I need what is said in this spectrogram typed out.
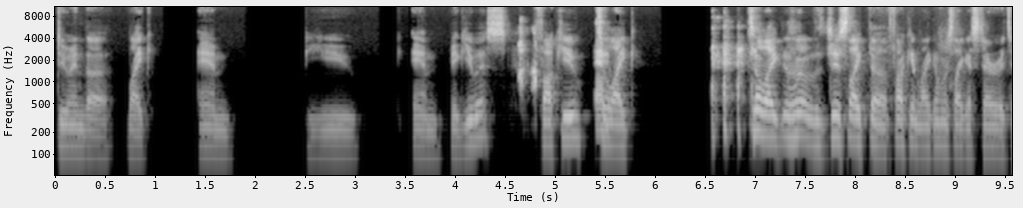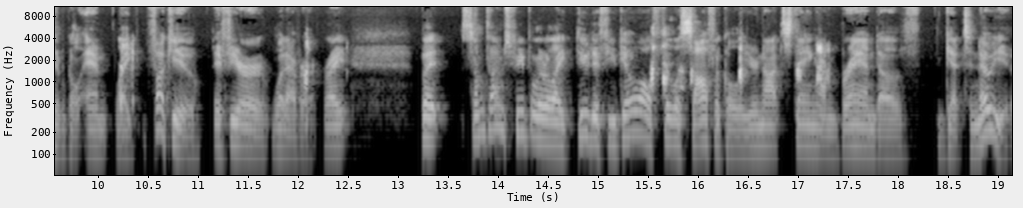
doing the like ambu ambiguous fuck you to like to like just like the fucking like almost like a stereotypical am like fuck you if you're whatever right but sometimes people are like dude if you go all philosophical you're not staying on brand of get to know you.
